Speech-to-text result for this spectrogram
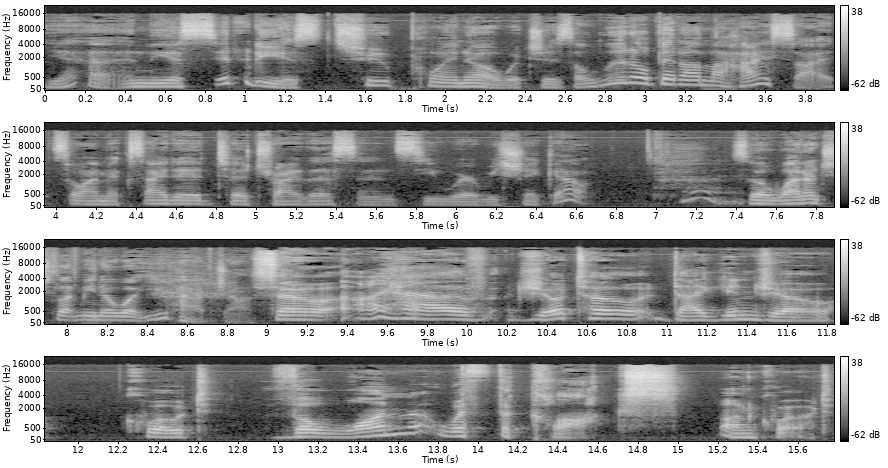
Yeah, and the acidity is 2.0, which is a little bit on the high side. So I'm excited to try this and see where we shake out. So why don't you let me know what you have, John? So I have Joto Daiginjo, quote, the one with the clocks, unquote.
